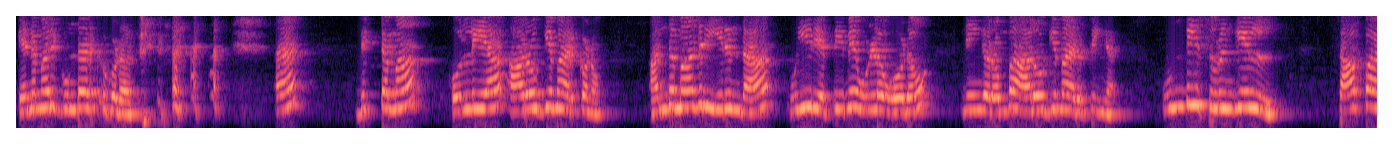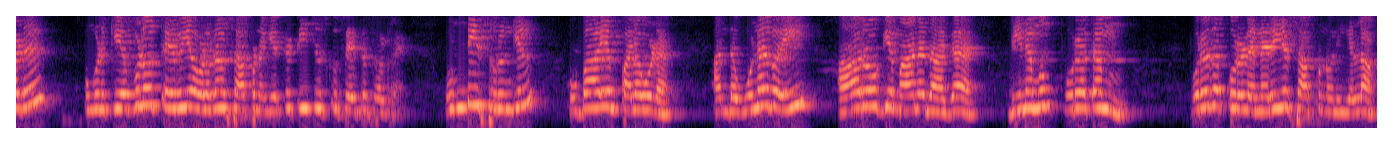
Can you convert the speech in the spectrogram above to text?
என்ன மாதிரி குண்டா இருக்கக்கூடாது. ஆ? திட்டமா ஆரோக்கியமாக இருக்கணும். அந்த மாதிரி இருந்தால் உயிர் எப்பயுமே உள்ளே ஓடும். நீங்கள் ரொம்ப ஆரோக்கியமாக இருப்பீங்க. உண்டி சுருங்கில் சாப்பாடு உங்களுக்கு எவ்வளோ தேவையோ அவ்வளோதான் சாப்பிடணும். இருக்க டீச்சர்ஸ்க்கும் சேர்த்து சொல்கிறேன் உண்டி சுருங்கில் உபாயம் பல உல. அந்த உணவை ஆரோக்கியமானதாக தினமும் புரதம் புரத பொருளை நிறைய சாப்பிடணும் நீங்கள்லாம்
